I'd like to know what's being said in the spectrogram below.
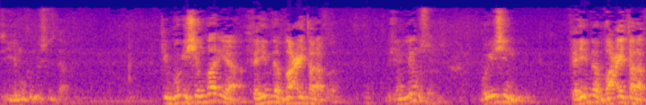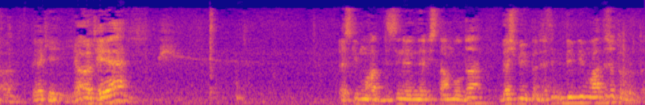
Siz ilim okumuşsunuz derdi. Ki bu işin var ya, fehim ve va'i tarafı. Düşünebiliyor musun? Bu işin fehim ve va'i tarafı. Peki ya öteye eski muhaddisin elinde İstanbul'da beş büyük medrese bir, bir muhaddis otururdu.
